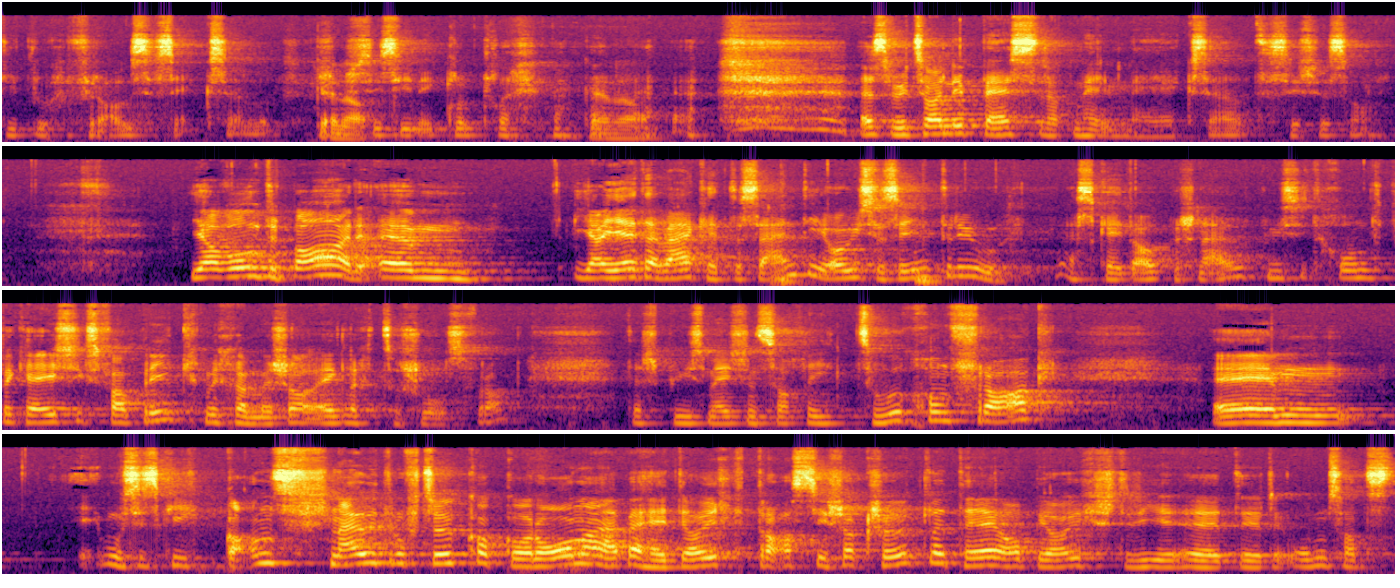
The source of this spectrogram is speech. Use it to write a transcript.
die brauchen für alles ein Excel. Genau. Sie sind nicht glücklich. Genau. Es wird zwar nicht besser, aber wir haben mehr Excel. Das ist ja so. Ja, wunderbar. Ähm, ja, jeder Weg hat ein Ende, auch unser Interview. Es geht auch schnell bei uns in der Kundenbegeisterungsfabrik. Wir kommen schon eigentlich zur Schlussfrage. Das ist bei uns meistens so ein bisschen die Zukunftsfrage. Ähm, ich muss jetzt ganz schnell darauf zurückkommen. Corona eben, hat ja euch drastisch schon geschüttelt. He? Auch bei euch ist der, äh, der Umsatz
